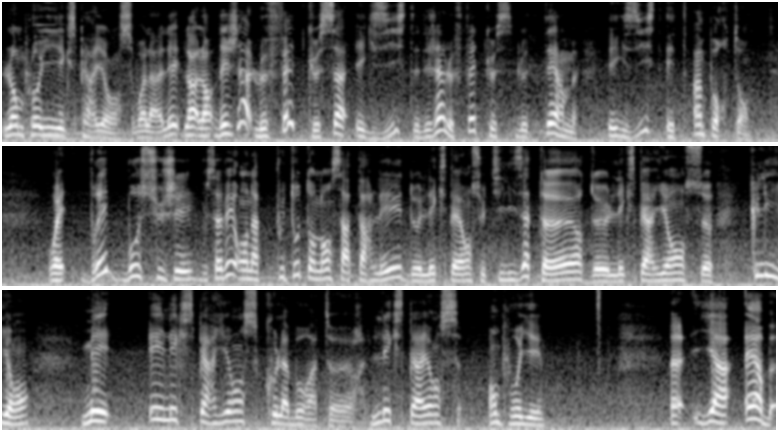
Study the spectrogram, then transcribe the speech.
l'employé expérience. Voilà. Alors déjà, le fait que ça existe, déjà le fait que le terme existe est important. Ouais, vrai beau sujet. Vous savez, on a plutôt tendance à parler de l'expérience utilisateur, de l'expérience client, mais et l'expérience collaborateur, l'expérience employé? Euh, il y a Herb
